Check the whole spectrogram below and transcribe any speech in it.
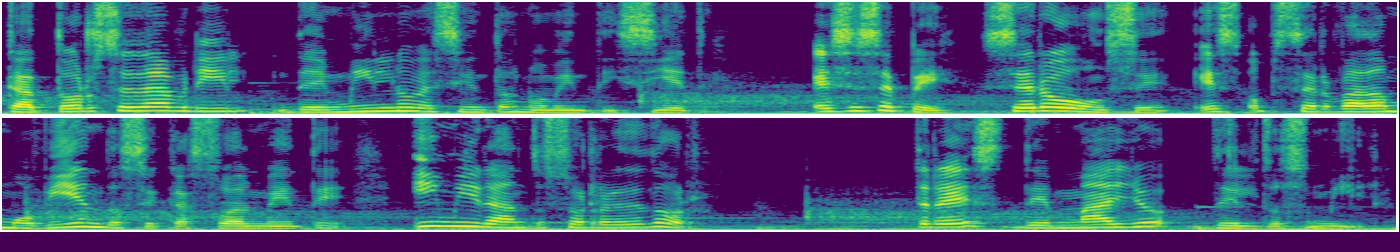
14 de abril de 1997. SCP-011 es observada moviéndose casualmente y mirando a su alrededor. 3 de mayo del 2000.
